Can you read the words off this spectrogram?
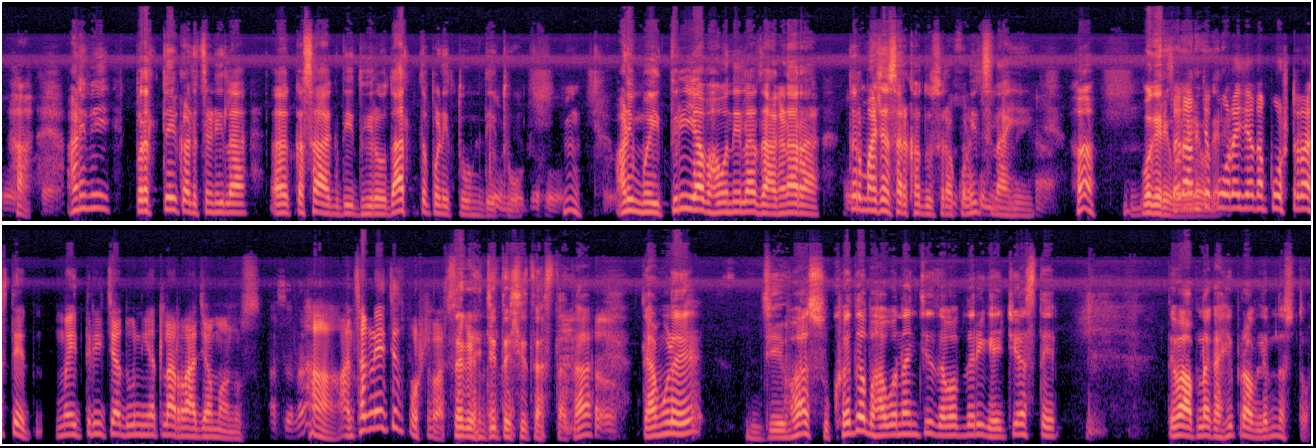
हो, हा. हो. आणि मी प्रत्येक अडचणीला कसा अगदी धीरोदात्तपणे तोंड देतो हो. हं. आणि मैत्री या भावनेला जागणारा तर. माझ्यासारखा दुसरा कोणीच नाही हा. वगैरे सर आमच्या. पोराचे आता पोस्टर असतात मैत्रीच्या दुनियातला राजा माणूस हा आणि सगळ्याचेच पोस्टर सगळ्यांची तशीच असतात हा. त्यामुळे जेव्हा सुखद भावनांची जबाबदारी घ्यायची असते तेव्हा आपला काही प्रॉब्लेम नसतो.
